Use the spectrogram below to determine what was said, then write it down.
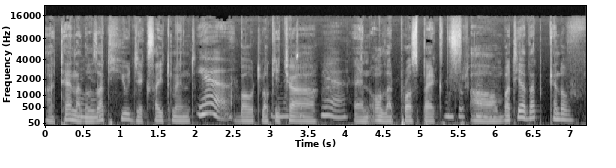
uh, tenure, there was that huge excitement Yeah. about Lokichar Yeah. and all that prospects. Um, but yeah, that kind of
